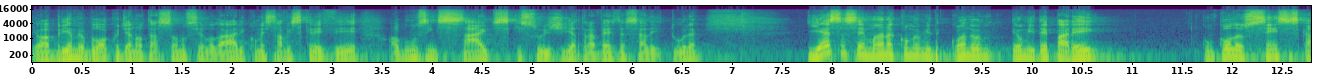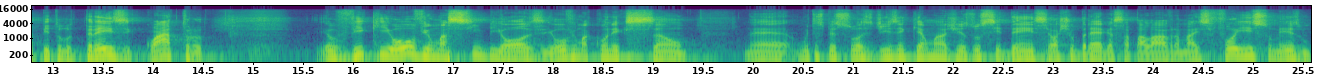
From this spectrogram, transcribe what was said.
eu abria meu bloco de anotação no celular e começava a escrever alguns insights que surgiam através dessa leitura. E essa semana, eu me, quando eu me deparei com Colossenses capítulo 3 e 4, eu vi que houve uma simbiose, houve uma conexão né, muitas pessoas dizem que é uma jesucidência, eu acho brega essa palavra, mas foi isso mesmo.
